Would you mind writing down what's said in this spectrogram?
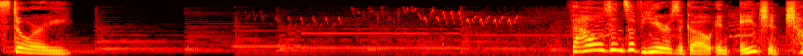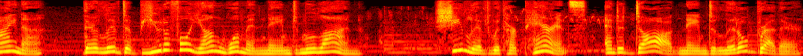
story. Thousands of years ago in ancient China, there lived a beautiful young woman named Mulan. She lived with her parents and a dog named Little Brother.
